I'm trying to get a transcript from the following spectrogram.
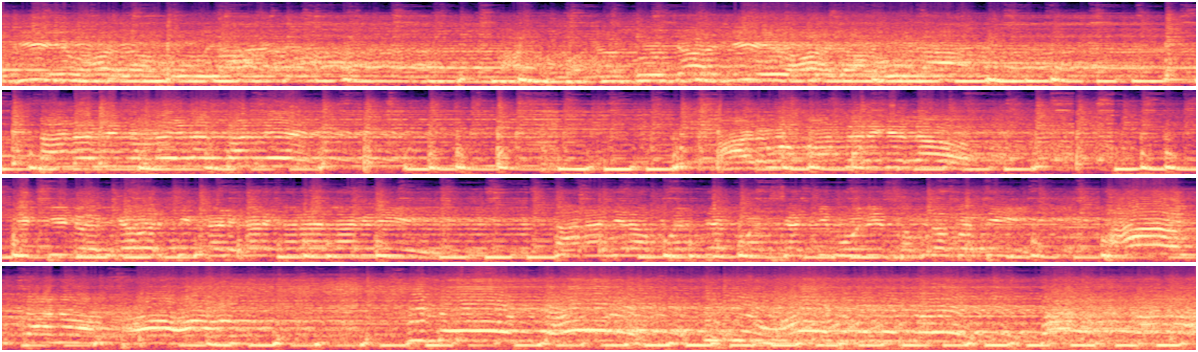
जीवाला होया कोणा तुझ्या जीवाला होया तानाजी लढायला चालले. आडवं मांजर गेलं. तिची डोक्यावरची कडकड करायला लागली. तानाजीला प्रत्येक पक्षाची मुली समजत होती. थांब ताना थांब. तुझं तुझी वाट बघत आहे. थांब ताना,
